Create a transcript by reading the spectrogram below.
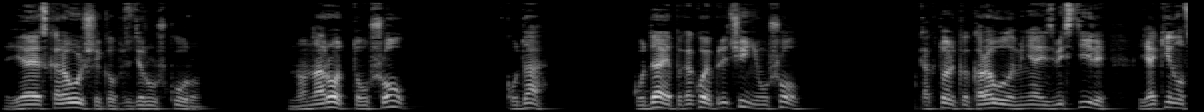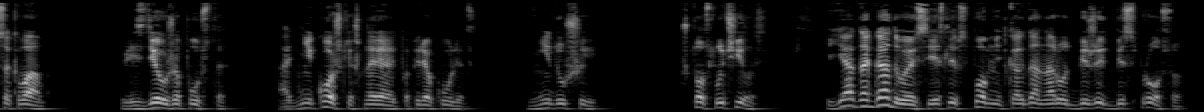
Я из караульщиков сдеру шкуру. Но народ-то ушел. Куда? Куда и по какой причине ушел? Как только караулы меня известили, я кинулся к вам. Везде уже пусто. Одни кошки шныряют поперек улиц. Ни души. Что случилось? Я догадываюсь, если вспомнить, когда народ бежит без спросу,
